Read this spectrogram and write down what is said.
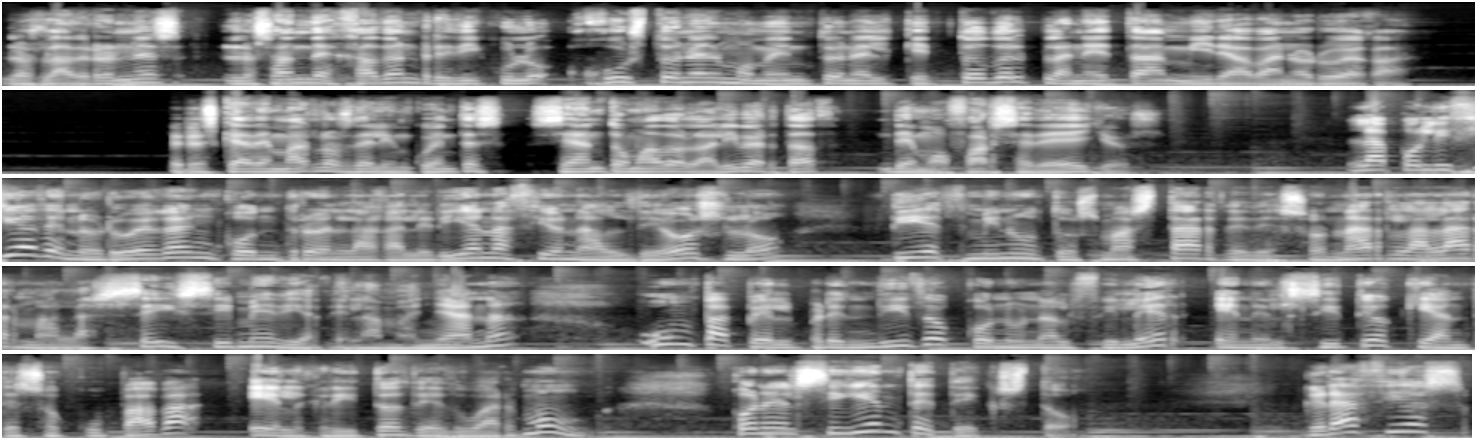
Los ladrones los han dejado en ridículo justo en el momento en el que todo el planeta miraba a Noruega. Pero es que además los delincuentes se han tomado la libertad de mofarse de ellos. La policía de Noruega encontró en la Galería Nacional de Oslo, diez minutos más tarde de sonar la alarma a las seis y media de la mañana, un papel prendido con un alfiler en el sitio que antes ocupaba el grito de Edward Munch, con el siguiente texto. Gracias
